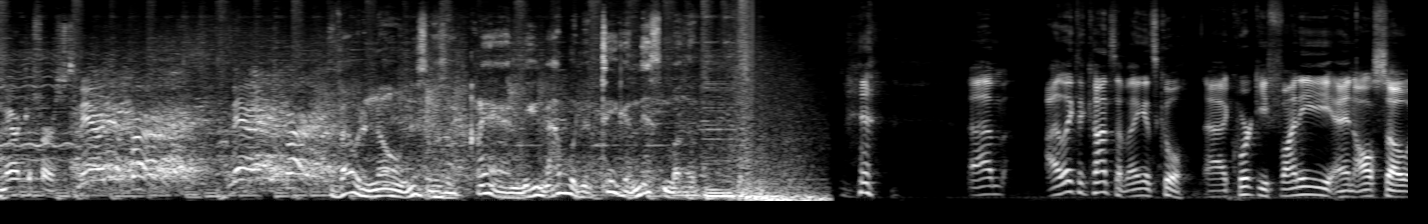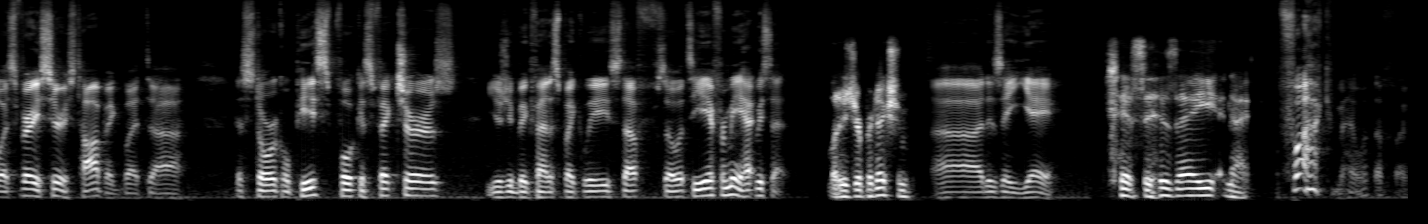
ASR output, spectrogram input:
America first. America first! America first! If I would have known this was a Klan meeting, I wouldn't have taken this mother. Um, I like the concept. I think it's cool, uh, quirky, funny, and also it's a very serious topic. But uh, historical piece, focus pictures. Usually a big fan of Spike Lee stuff, so it's a yay for me. Happy set. What is your prediction? Uh, it is a yay. This is a night. Fuck, man, what the fuck?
